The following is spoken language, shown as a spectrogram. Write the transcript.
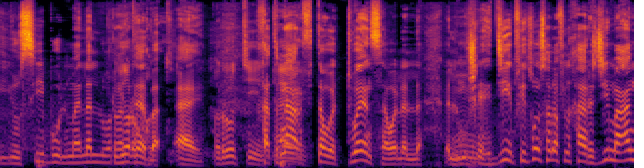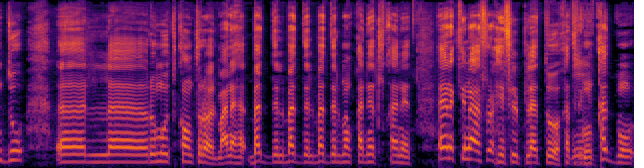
يصيب الملل والرتابة. أي. الروتين. خاطر نعرف توا التوانسة ولا المشاهدين في تونس ولا في الخارج. ديما عنده آه، ال remote control معناها بدل بدل بدل من قناة لقناة. أنا كي نعرف روحي في البلاتو خاطر نقدموا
